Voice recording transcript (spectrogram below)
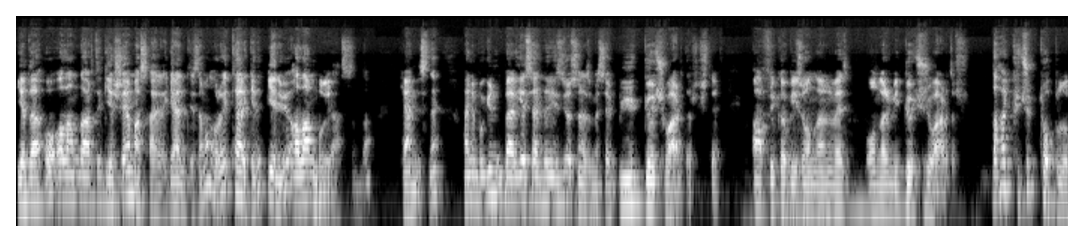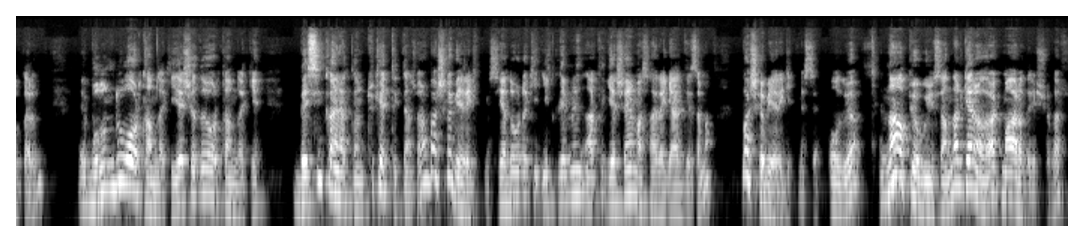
ya da o alanda artık yaşayamaz hale geldiği zaman orayı terk edip yeni bir alan buluyor aslında kendisine. Hani bugün belgeselleri izliyorsanız mesela büyük göç vardır işte. Afrika bizonlarının ve onların bir göçü vardır. Daha küçük toplulukların e, bulunduğu ortamdaki, yaşadığı ortamdaki besin kaynaklarını tükettikten sonra başka bir yere gitmesi ya da oradaki iklimin artık yaşayamaz hale geldiği zaman başka bir yere gitmesi oluyor. Ne yapıyor bu insanlar? Genel olarak mağarada yaşıyorlar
